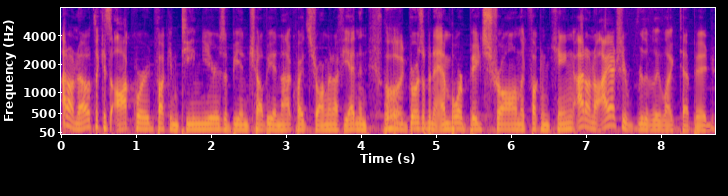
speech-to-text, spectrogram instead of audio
I don't know, it's like his awkward fucking teen years of being chubby and not quite strong enough yet, and then, oh, it grows up into Emboar, big, strong, like fucking king. I don't know. I actually really, really like Tepig.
